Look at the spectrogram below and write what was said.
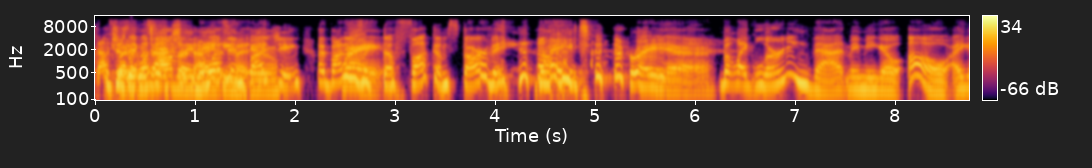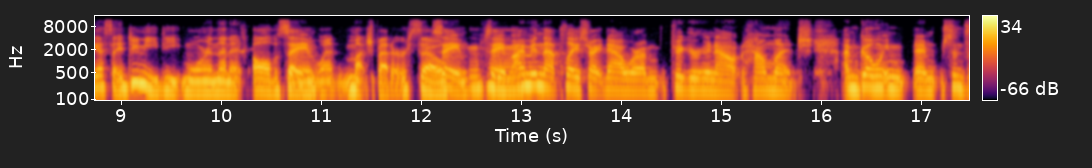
which is like was what's actually other It diet, making wasn't budging. My body was like, the fuck, I'm starving. right right Yeah. but like learning that made me go, oh, I guess I do need to eat more. And then it all of a sudden Same. it went much better. So same same Mhm. i'm in that place right now where i'm figuring out how much i'm going and since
